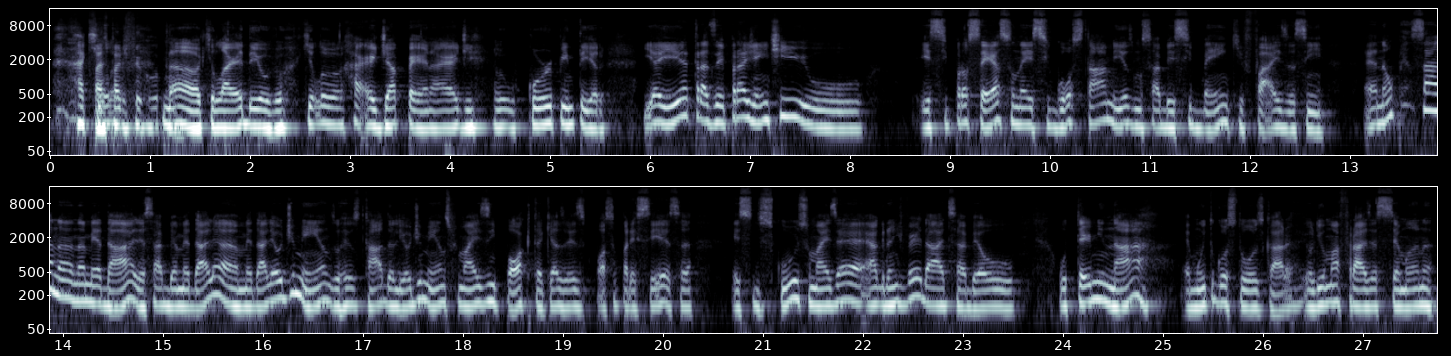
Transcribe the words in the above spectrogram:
aquilo Mas para dificultar. Não, aquilo ardeu, viu? Aquilo arde a perna, arde o corpo inteiro. E aí é trazer pra gente o, esse processo, né? Esse gostar mesmo, sabe? Esse bem que faz, assim. É não pensar na, na, medalha, sabe? A medalha, a medalha é o de menos, o resultado ali é o de menos, por mais hipócrita que às vezes possa parecer essa, esse discurso, mas é, é a grande verdade, sabe? É o, o terminar é muito gostoso, cara. Eu li uma frase essa semana.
